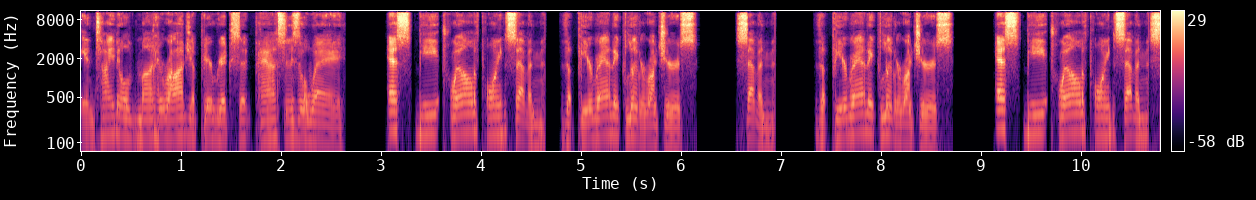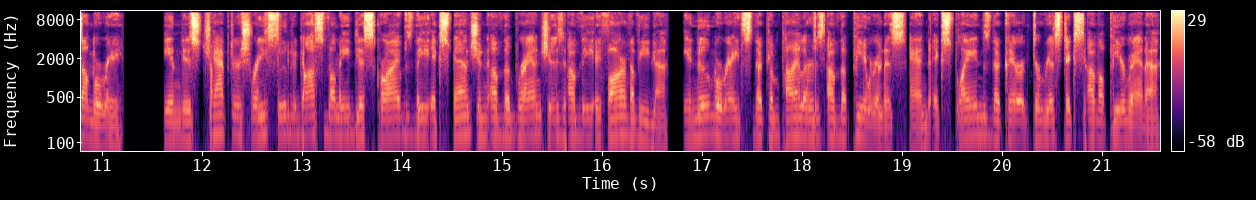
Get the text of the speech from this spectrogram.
entitled Maharaja Pariksit Passes Away. SB 12.7, The Puranic Literatures. 7. The Puranic Literatures. SB 12.7 Summary. In this chapter, Sri Suta Goswami describes the expansion of the branches of the Atharvaveda, enumerates the compilers of the Puranas, and explains the characteristics of a Purana.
